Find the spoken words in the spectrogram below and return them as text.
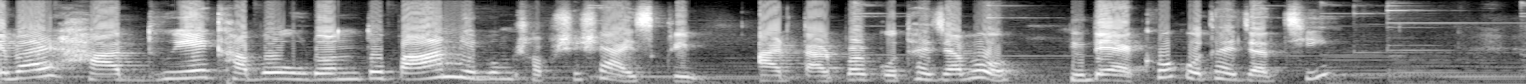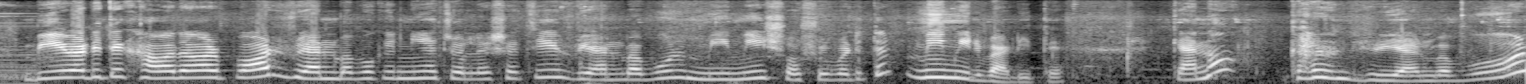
এবার হাত ধুয়ে খাব উড়ন্ত পান এবং সবশেষে আইসক্রিম আর তারপর কোথায় যাব? দেখো, কোথায় যাচ্ছি? বিয়ে বাড়িতে খাওয়া দাওয়ার পর রিয়ানবাবুকে নিয়ে চলে এসেছি রিয়ানবাবুর মিমির শ্বশুরবাড়িতে, মিমির বাড়িতে। কেন? কারণ রিয়ানবাবুর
